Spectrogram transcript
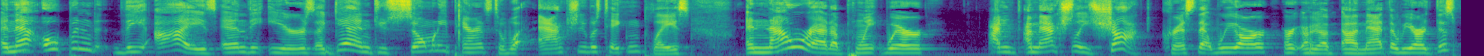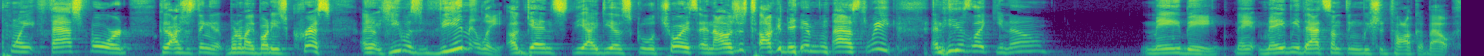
And that opened the eyes and the ears again to so many parents to what actually was taking place. And now we're at a point where I'm, I'm actually shocked, Chris, that we are, or, uh, Matt, that we are at this point, fast forward, because I was just thinking, one of my buddies, Chris, know, he was vehemently against the idea of school choice. And I was just talking to him last week, and he was like, you know, maybe, maybe that's something we should talk about.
